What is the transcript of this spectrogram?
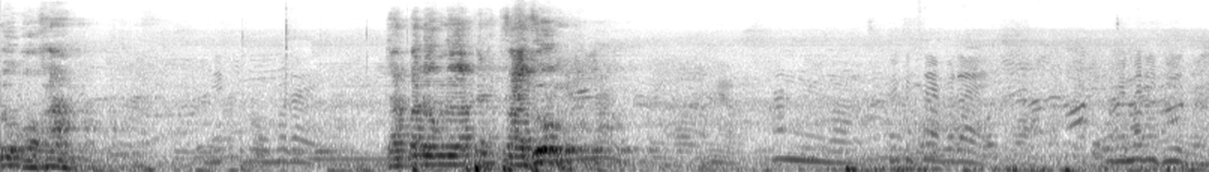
ลูกออกข้างจำปาดงเหนือเป็นฝ่ายทุ่มท่านนี่บ่ไม่เป็นใจบ่ได้โอ้ยไม่ได้ผิดเลย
